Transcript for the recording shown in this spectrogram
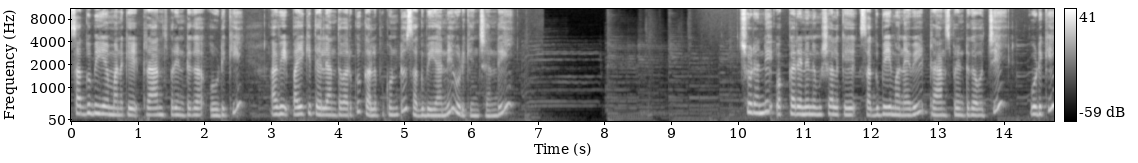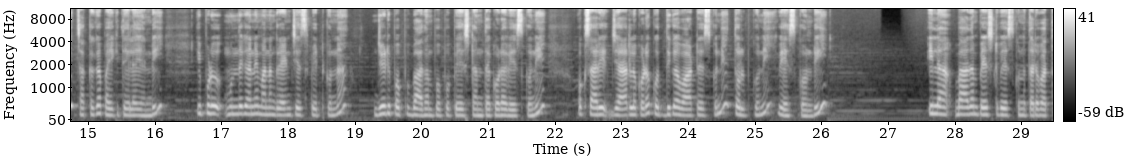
సగ్గుబియ్యం మనకి ట్రాన్స్పరెంట్గా ఉడికి అవి పైకి తేలేంత వరకు కలుపుకుంటూ సగ్గుబియ్యాన్ని ఉడికించండి. చూడండి ఒక్క రెండు నిమిషాలకి సగ్గుబియ్యం అనేవి ట్రాన్స్పరెంట్గా వచ్చి ఉడికి చక్కగా పైకి తేలేయండి. ఇప్పుడు ముందుగానే మనం గ్రైండ్ చేసి పెట్టుకున్న జీడిపప్పు బాదం పప్పు పేస్ట్ అంతా కూడా వేసుకొని ఒకసారి జార్లో కూడా కొద్దిగా వాటర్ వేసుకొని తొలుపుకొని వేసుకోండి. ఇలా బాదం పేస్ట్ వేసుకున్న తర్వాత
